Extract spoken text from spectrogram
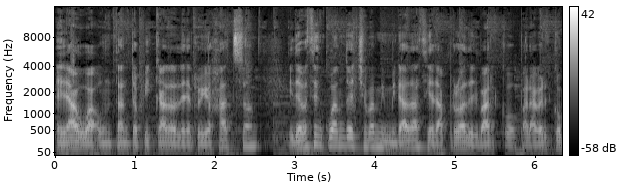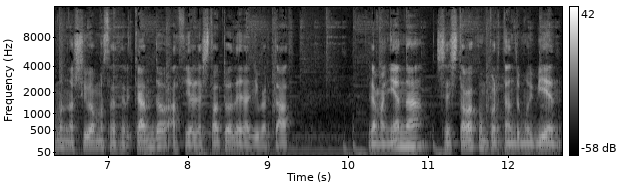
el agua un tanto picada del río Hudson, y de vez en cuando echaba mi mirada hacia la proa del barco para ver cómo nos íbamos acercando hacia la Estatua de la Libertad. La mañana se estaba comportando muy bien,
